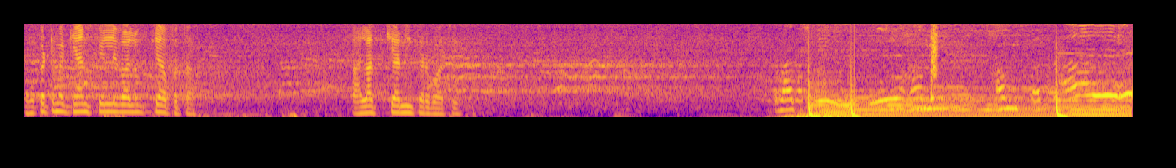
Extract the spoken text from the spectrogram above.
फोकट में ज्ञान पीने वालों को क्या पता? हालात क्या नहीं करवाते। हम सताए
